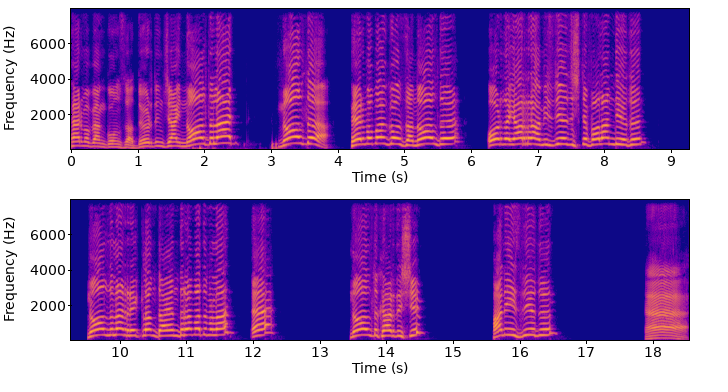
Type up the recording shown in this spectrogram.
Permaban Gonza 4. ay ne oldu lan? Ne oldu? Permaban Gonza ne oldu? Orada yarram izliyoruz işte falan diyordun. Ne oldu lan reklam dayandıramadı mı lan? He? Ne oldu kardeşim? Hani izliyordun? He.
